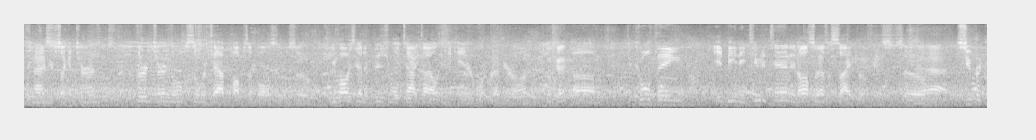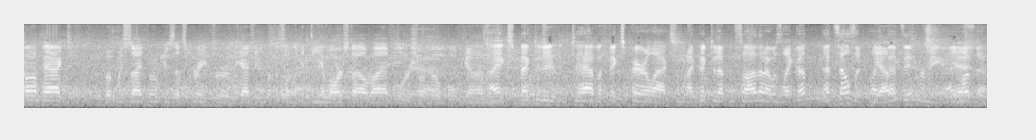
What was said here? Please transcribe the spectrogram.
Then Nice. your second turn, the third turn, the little silver tab pops up also. So you've always got a visual tactile indicator of what rev you're on. Okay. Um, the cool thing, it being a 2 to 10, it also has a side focus. So Yeah. super compact, but with side focus, that's great for the guys who can put this on like a DMR style rifle or a short barrel bolt gun. I expected it to have a fixed parallax, and when I picked it up and saw that, I was like, oh, that sells it. Like, Yeah. that's it for me. I Yeah. love that.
